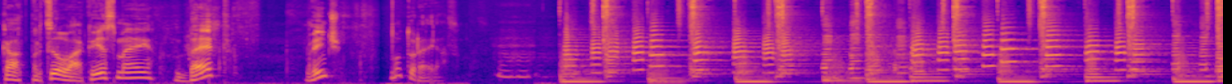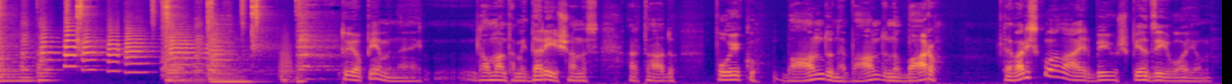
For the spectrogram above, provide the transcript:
Kā par cilvēku iesmēja, bet viņš noturējās. Tu jau pieminēji, Dalmantam ir darīšanas ar tādu puiku bandu, ne bandu, nu baru. Tev arī skolā ir bijuši piedzīvojumi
